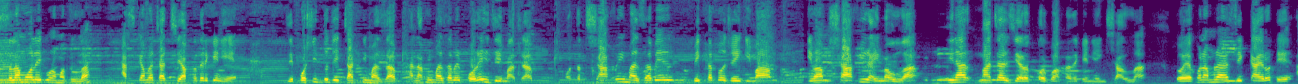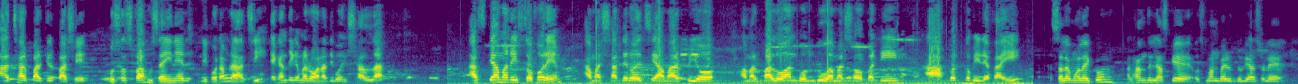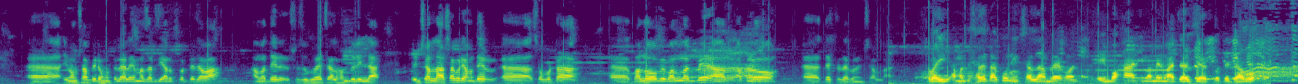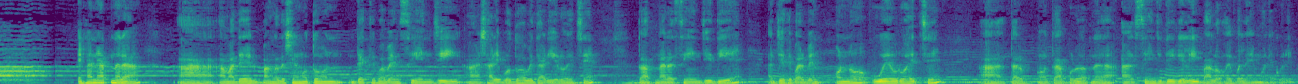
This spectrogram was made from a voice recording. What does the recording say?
আসসালামু আলাইকুম রহমতুল্লাহ। আজকে আমরা চাচ্ছি আপনাদেরকে নিয়ে যে প্রসিদ্ধ যে চারটি মাজাব হানাফি মাজাবের পরেই যে মাজাব অর্থাৎ শাফি মাজাবের বিখ্যাত যে ইমাম ইমাম শাফি রাইমাউল্লাহ তিনার মাজার জিয়ারত করব আপনাদেরকে নিয়ে ইনশাআল্লাহ। তো এখন আমরা যে কায়রোতে আজহার পার্কের পাশে মুসফা হুসাইনের নিকট আমরা আছি, এখান থেকে আমরা রওনা দিব ইনশাআল্লাহ। আজকে আমার এই সফরে আমার সাথে রয়েছে আমার প্রিয় আমার পালোয়ান বন্ধু আমার সহপাঠী আহমদ কবির রেফাই। আসসালামু আলাইকুম। আলহামদুলিল্লাহ আজকে ওসমান ভাইয়ের উদ্যোগে আসলে আহ, ইমাম শাফি রহমতুল্লাহ আলাই মাজার জিয়ারত করতে যাওয়া আমাদের সুযোগ হয়েছে আলহামদুলিল্লাহ। ইনশাল্লাহ আশা করি আমাদের আহ, সফরটা আহ, ভালো হবে ভালো লাগবে আর আপনারাও দেখতে থাকুন ইনশাল্লাহ সবাই আমাদের সাথে থাকুন ইনশাল্লাহ আমরা এখন এই মহান ইমামের মাজার জিয়ারত করতে যাব। এখানে আপনারা আমাদের বাংলাদেশের মতন দেখতে পাবেন সিএনজি সারিবদ্ধভাবে দাঁড়িয়ে রয়েছে। তো আপনারা সিএনজি দিয়ে যেতে পারবেন। অন্য ওয়েও রয়েছে। আর তার তারপরে আপনারা সিএনজি দিয়ে গেলেই ভালো হয় বলে আমি মনে করি।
